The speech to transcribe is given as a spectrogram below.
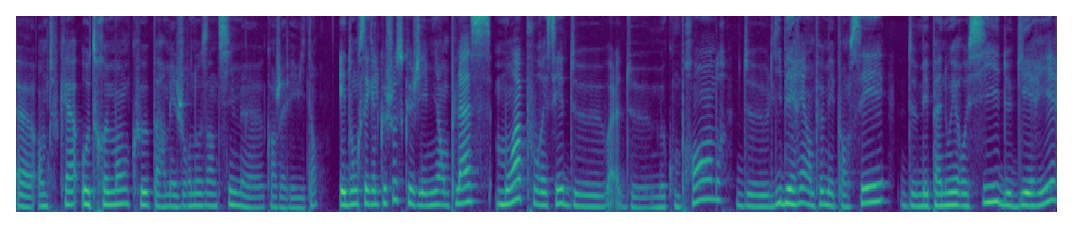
Euh, en tout cas, autrement que par mes journaux intimes quand j'avais 8 ans. Et donc c'est quelque chose que j'ai mis en place moi pour essayer de voilà, de me comprendre, de libérer un peu mes pensées, de m'épanouir aussi, de guérir.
